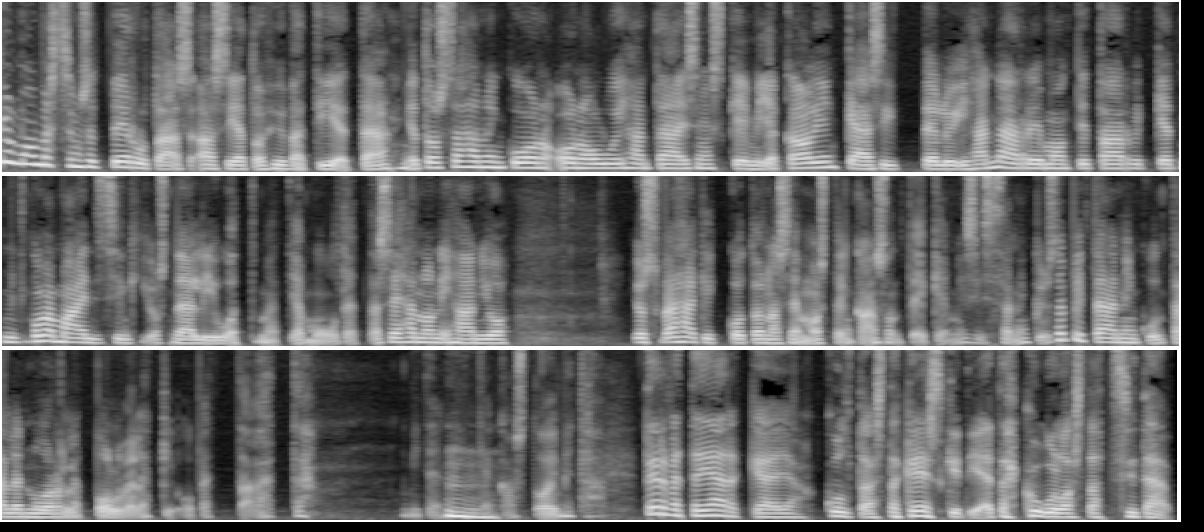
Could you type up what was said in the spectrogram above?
kyllä mun mielestä sellaiset perusasiat on hyvä tietää. Ja tuossahan niin on, on ollut ihan tämä esimerkiksi kemiakaalien käsittely, ihan nämä remonttitarvikkeet, kun mä mainitsinkin just nämä liuottimet ja muut, että sehän on ihan jo jos vähänkin kotona semmoisten kanssa on tekemisissä, niin kyllä se pitää niin kuin tälle nuorelle polvellekin opettaa, että miten mm. niiden kanssa toimitaan. Tervettä järkeä ja kultaista keskitietä kuulostat sitä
